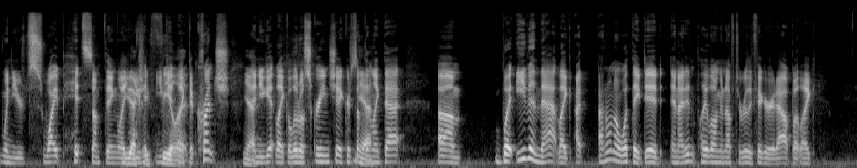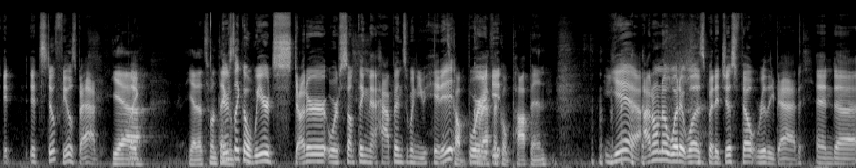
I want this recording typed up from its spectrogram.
when you swipe hit something, like You you, actually hit, you get like the crunch, Yeah. and you get like a little screen shake or something Yeah. like that. Um, but even that, like I, I don't know what they did, and I didn't play long enough to really figure it out. But like, it it still feels bad. Yeah, Like, yeah, that's one thing. there's like a weird stutter or something that happens when you hit it. called or it- graphical pop in. yeah, I don't know what it was, but it just felt really bad. And uh,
